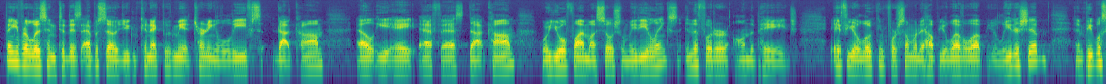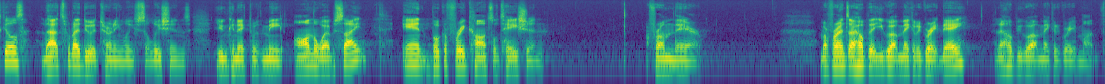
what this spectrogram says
Thank you for listening to this episode. You can connect with me at turningleafs.com, L E A F S.com, where you will find my social media links in the footer on the page. If you're looking for someone to help you level up your leadership and people skills, that's what I do at Turning Leaf Solutions. You can connect with me on the website and book a free consultation from there. My friends, I hope that you go out and make it a great day, and I hope you go out and make it a great month.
